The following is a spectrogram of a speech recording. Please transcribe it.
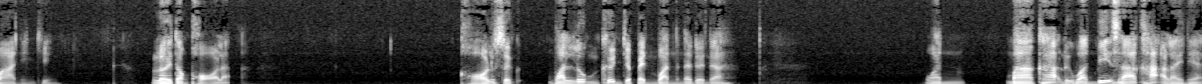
มานจริง ๆ เลยต้องขอละ ขอรู้สึกวันรุ่งขึ้นจะเป็นวันนั้นนะเดือนนะ วันมาฆะหรือวันวิสาขะอะไรเนี่ย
